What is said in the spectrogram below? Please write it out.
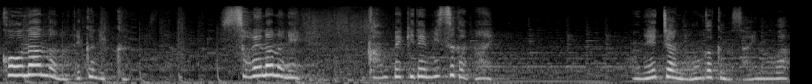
高難度のテクニック。それなのに完璧でミスがない。お姉ちゃんの音楽の才能は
